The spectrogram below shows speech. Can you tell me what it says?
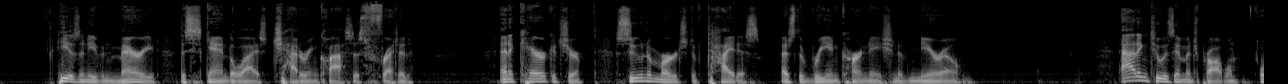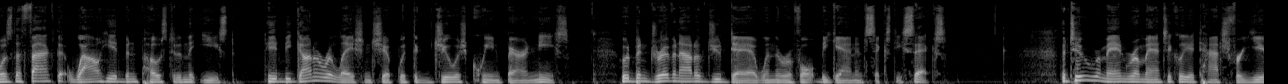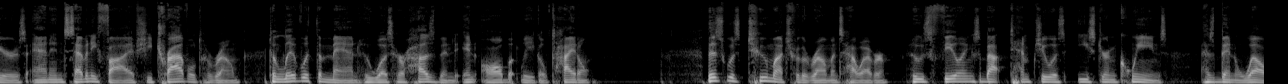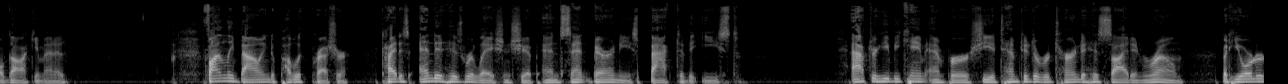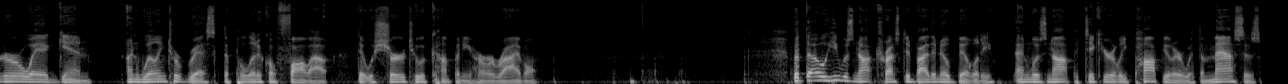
He isn't even married, the scandalized, chattering classes fretted. And a caricature soon emerged of Titus as the reincarnation of Nero. Adding to his image problem was the fact that while he had been posted in the East, he had begun a relationship with the Jewish queen Berenice, who had been driven out of Judea when the revolt began in 66. The two remained romantically attached for years, and in 75 she traveled to Rome to live with the man who was her husband in all but legal title. This was too much for the Romans, however, whose feelings about tempestuous Eastern queens has been well documented. Finally bowing to public pressure, Titus ended his relationship and sent Berenice back to the east. After he became emperor, she attempted to return to his side in Rome, but he ordered her away again, unwilling to risk the political fallout that was sure to accompany her arrival. But though he was not trusted by the nobility and was not particularly popular with the masses,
